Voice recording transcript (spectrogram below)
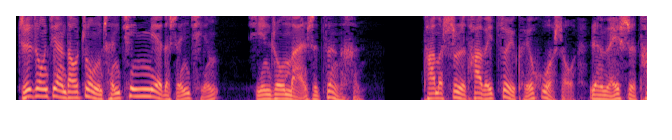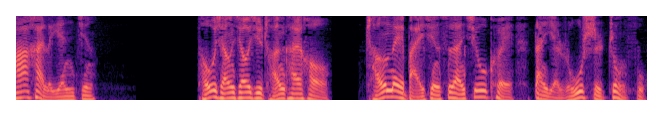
执中见到众臣轻蔑的神情，心中满是憎恨。他们视他为罪魁祸首，认为是他害了燕京。投降消息传开后，城内百姓虽然羞愧，但也如释重负。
